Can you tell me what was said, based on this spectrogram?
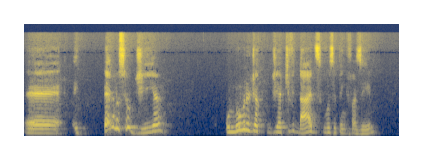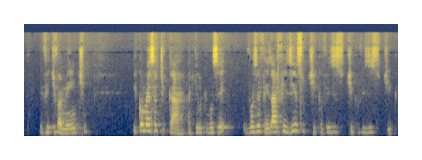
É, pega no seu dia o número de, de atividades que você tem que fazer, efetivamente, e começa a ticar aquilo que você você fez. Ah, fiz isso, tica, fiz isso, tica, fiz isso, tica.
